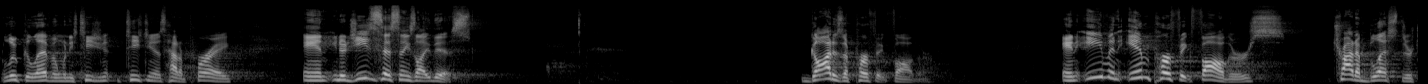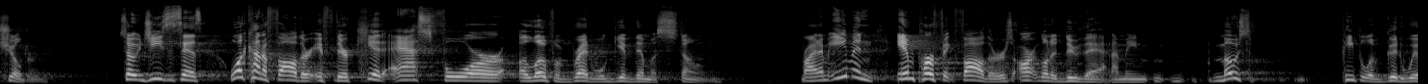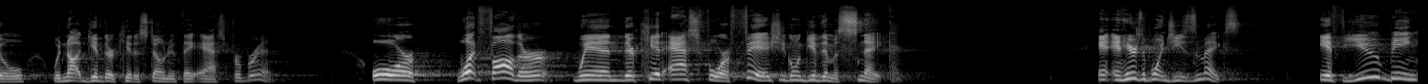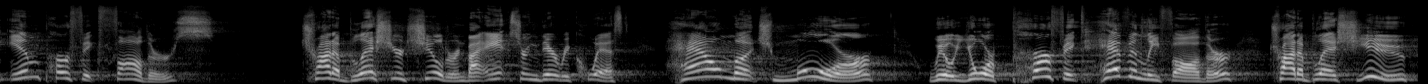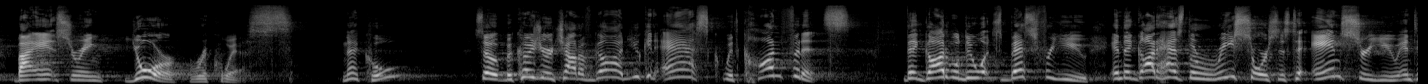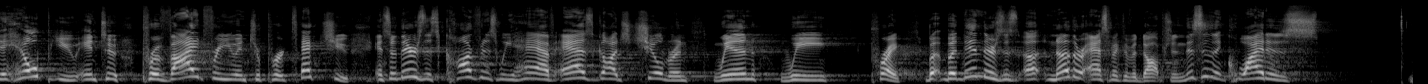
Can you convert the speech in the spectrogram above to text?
Luke 11 when he's teaching, teaching us how to pray. And, you know, Jesus says things like this God is a perfect Father. And even imperfect fathers try to bless their children. So Jesus says, What kind of father, if their kid asks for a loaf of bread, will give them a stone? Right? I mean, even imperfect fathers aren't going to do that. I mean, most people of goodwill would not give their kid a stone if they asked for bread. Or what father, when their kid asks for a fish, is going to give them a snake? And, and here's the point Jesus makes if you, being imperfect fathers, try to bless your children by answering their request, how much more will your perfect heavenly Father try to bless you by answering your requests? Isn't that cool? So, because you're a child of God, you can ask with confidence that God will do what's best for you and that God has the resources to answer you and to help you and to provide for you and to protect you. And so there's this confidence we have as God's children when we pray. But but then there's this uh, another aspect of adoption. This isn't quite as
